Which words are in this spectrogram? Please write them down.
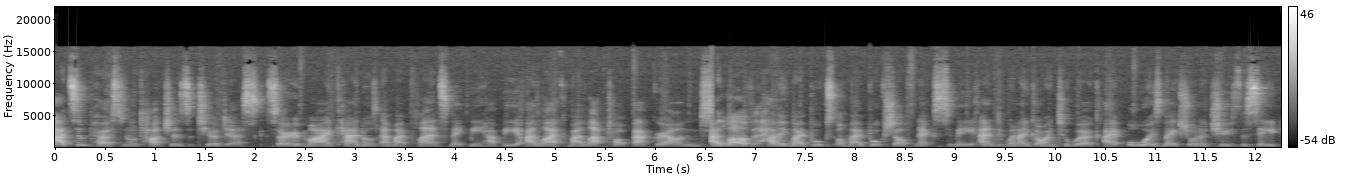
add some personal touches to your desk. So my candles and my plants make me happy. I like my laptop background. I love having my books on my bookshelf next to me. And when I go into work, I always make sure to choose the seat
